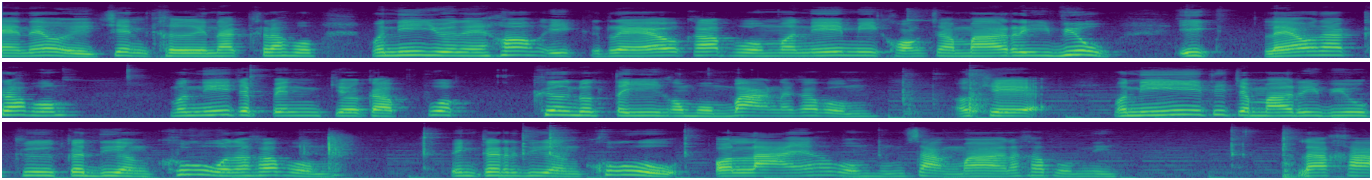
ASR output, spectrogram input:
ร์แนลอีกเช่นเคยนะครับผมวันนี้อยู่ในห้องอีกแล้วครับผมวันนี้มีของจะมารีวิวอีกแล้วนะครับผม วันนี้จะเป็นเกี่ยวกับพวกเครื่องดนตรีของผมบ้างนะครับผม โอเค วันนี้ที่จะมารีวิวคือกระเดื่องคู่นะครับผม เป็นกระเดื่องคู่ออนไลน์นะครับผมผมสั่งมานะครับผมนี่ ราคา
